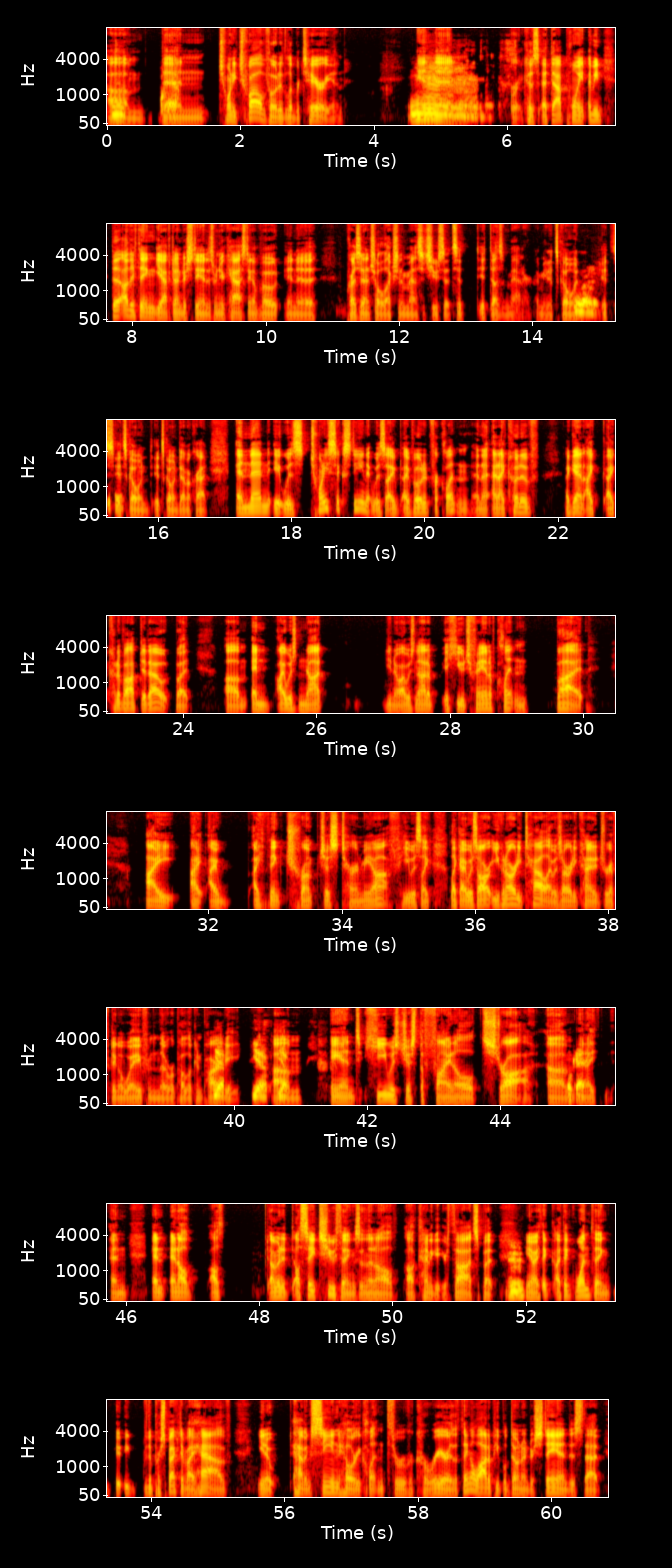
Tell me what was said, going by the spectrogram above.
Hmm. Um, mm. okay. Then 2012 voted Libertarian. Mm. And then, because at that point, I mean, the other thing you have to understand is when you're casting a vote in a presidential election in Massachusetts, it it doesn't matter. I mean, it's going, right. it's yeah. it's going, it's going Democrat. And then it was 2016. It was I, I voted for Clinton, and I, and I could have again, I I could have opted out, but um, and I was not, you know, I was not a, a huge fan of Clinton, but I I I I think Trump just turned me off. He was like, like I was already, you can already tell I was already kind of drifting away from the Republican Party. Yeah. yeah um, and he was just the final straw. Um, okay. And I and and and I'll I'll I'm gonna I'll say two things and then I'll I'll kind of get your thoughts. But mm-hmm. you know, I think I think one thing, it, it, the perspective I have, you know, having seen Hillary Clinton through her career, the thing a lot of people don't understand is that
